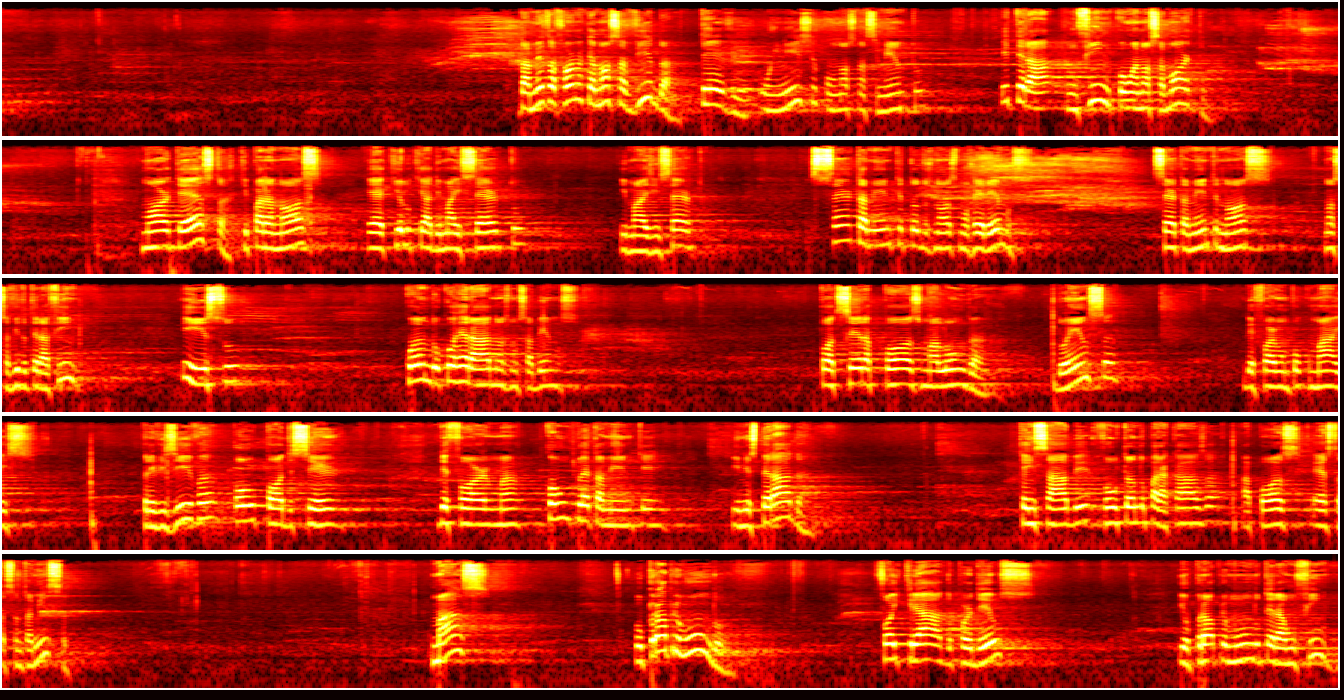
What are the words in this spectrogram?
Da mesma forma que a nossa vida teve um início com o nosso nascimento e terá um fim com a nossa morte. Morte esta que para nós é aquilo que há de mais certo e mais incerto. Certamente todos nós morreremos. Certamente nós nossa vida terá fim. E isso quando ocorrerá nós não sabemos. Pode ser após uma longa doença, de forma um pouco mais previsível, ou pode ser de forma completamente inesperada. Quem sabe voltando para casa após esta Santa Missa. Mas o próprio mundo foi criado por Deus e o próprio mundo terá um fim.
